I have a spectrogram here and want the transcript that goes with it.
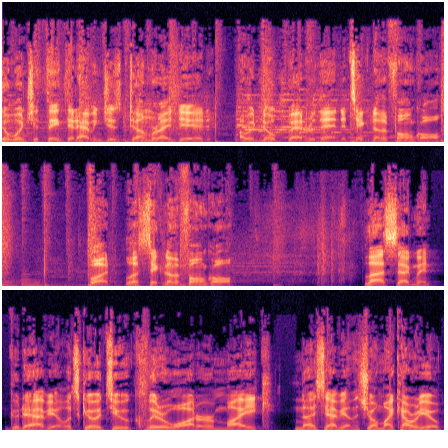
So wouldn't you think that having just done what I did, I would know better than to take another phone call? But let's take another phone call. Last segment. Good to have you. Let's go to Clearwater. Mike, nice to have you on the show. Mike, how are you?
